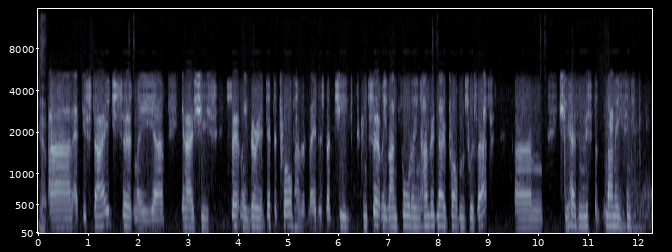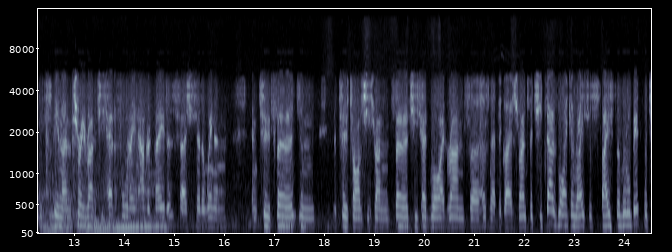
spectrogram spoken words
yep. uh, at this stage. Certainly, uh, you know, she's certainly very adept at 1200 metres, but she can certainly run 1400, no problems with that. Um, she hasn't missed the money since, you know, the three runs she's had at 1400 metres. So she's had a win and, and two thirds, and the two times she's run third, she's had wide runs, so hasn't had the greatest runs. But she does like a race that's spaced a little bit, which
